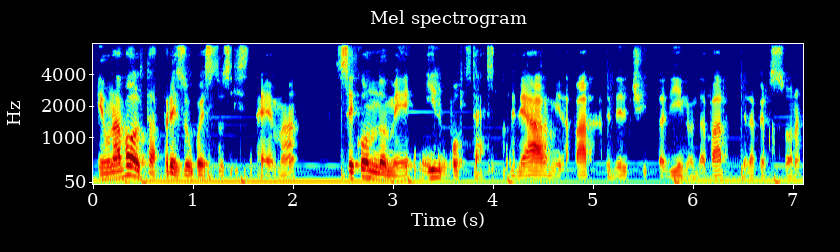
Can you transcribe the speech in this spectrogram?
E una volta appreso questo sistema, secondo me il possesso delle armi da parte del cittadino, da parte della persona,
